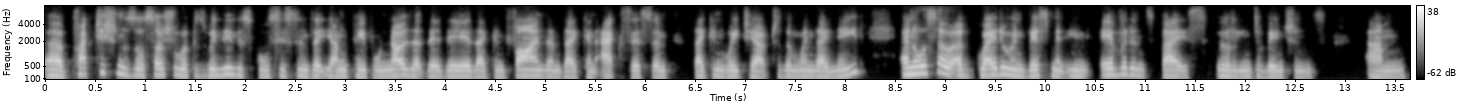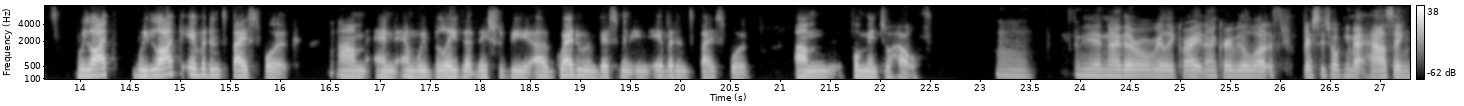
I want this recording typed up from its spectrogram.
uh, practitioners or social workers within the school systems that young people know that they're there, they can find them, they can access them, they can reach out to them when they need. And also a greater investment in evidence-based early interventions. Um, we like we like evidence-based work Mm. Um, and, and we believe that there should be a greater investment in evidence based work um, for mental health. Mm. Yeah, no, they're all really great. And I agree with a lot, especially talking about housing.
